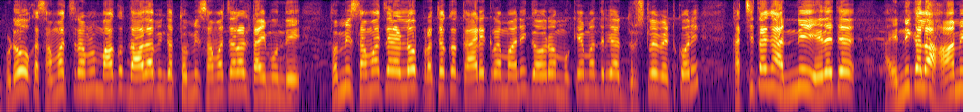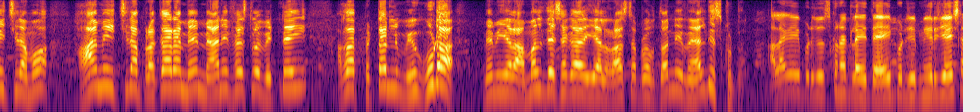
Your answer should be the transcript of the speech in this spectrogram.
ఇప్పుడు ఒక సంవత్సరం మాకు దాదాపు ఇంకా తొమ్మిది సంవత్సరాల టైం ఉంది. తొమ్మిది సంవత్సరాల్లో ప్రతి ఒక్క కార్యక్రమాన్ని గౌరవ ముఖ్యమంత్రి గారు దృష్టిలో పెట్టుకొని ఖచ్చితంగా అన్నీ ఏదైతే ఎన్నికల హామీ ఇచ్చినామో హామీ ఇచ్చిన ప్రకారం మేము మేనిఫెస్టోలో పెట్టినాయి. అలా పెట్టని కూడా మేము ఇలా అమలు దిశగా ఇవాళ రాష్ట్ర ప్రభుత్వం నిర్ణయాలు తీసుకుంటాం అలాగే ఇప్పుడు చూసుకున్నట్లయితే ఇప్పుడు మీరు చేసిన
